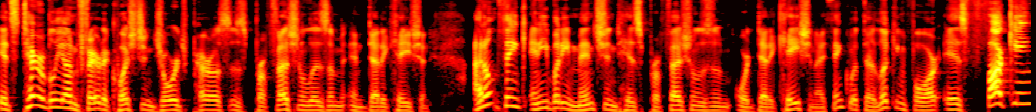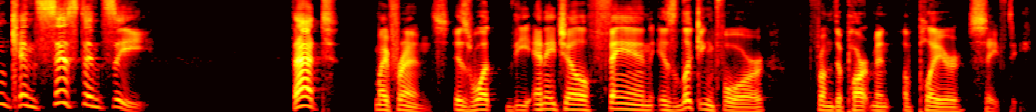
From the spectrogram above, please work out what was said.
it's terribly unfair to question George Parros's professionalism and dedication. I don't think anybody mentioned his professionalism or dedication. I think what they're looking for is fucking consistency. That, my friends, is what the NHL fan is looking for from Department of Player Safety.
